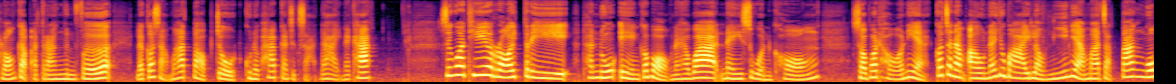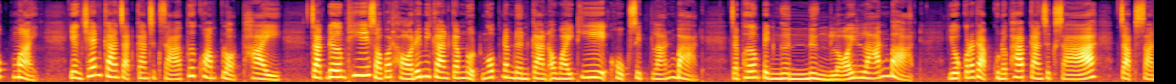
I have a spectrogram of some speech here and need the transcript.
คล้องกับอัตราเงินเฟ้อ แล้วก็สามารถตอบโจทย์คุณภาพการศึกษาได้นะคะซึ่งว่าที่ร้อยตรีธนุเองก็บอกนะคะว่าในส่วนของสพทเนี่ยก็จะนำเอานโยบายเหล่านี้เนี่ยมาจัดตั้งงบใหม่ อย่างเช่นการจัดการศึกษาเพื่อความปลอดภัย จากเดิมที่สพทได้มีการกำหนดงบดำเนินการเอาไว้ที่ 60 ล้านบาท จะเพิ่มเป็นเงิน 100 ล้านบาท ยกระดับคุณภาพการศึกษา จัดสรร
